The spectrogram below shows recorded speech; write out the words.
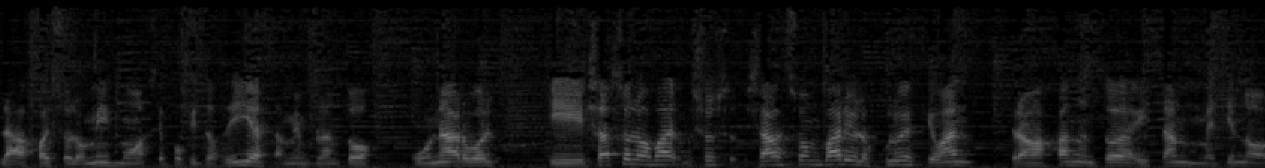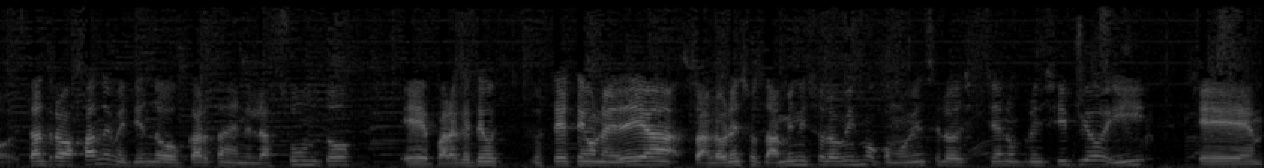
la AFA hizo lo mismo hace poquitos días, también plantó un árbol y ya son los ya son varios los clubes que van trabajando en todo y están metiendo están trabajando y metiendo cartas en el asunto eh, para que ustedes tengan una idea San Lorenzo también hizo lo mismo como bien se lo decía en un principio y eh,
